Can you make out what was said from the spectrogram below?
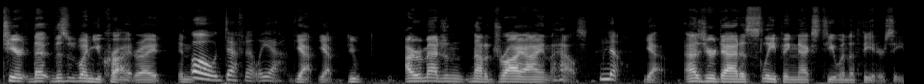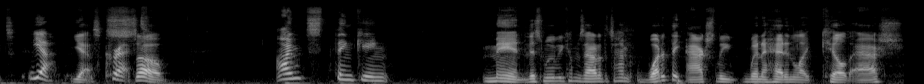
tear that this is when you cried, right? And Oh, definitely, yeah. yeah, yeah. You, I imagine not a dry eye in the house. No. Yeah, as your dad is sleeping next to you in the theater seats. Yeah. Yes. Correct. So, I'm thinking, man, this movie comes out at the time. What if they actually went ahead and like killed Ash?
